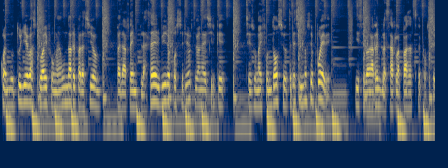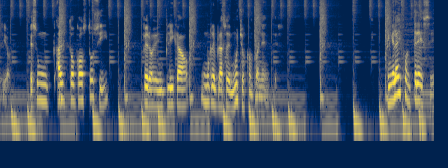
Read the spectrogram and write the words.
cuando tú llevas tu iPhone a una reparación para reemplazar el vidrio posterior, te van a decir que si es un iPhone 12 o 13 no se puede y se van a reemplazar la parte posterior. Es un alto costo, sí, pero implica un reemplazo de muchos componentes. En el iPhone 13,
